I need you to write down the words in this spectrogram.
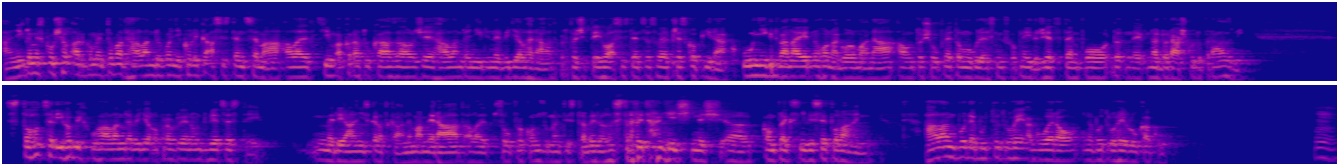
A někdo mi zkoušel argumentovat Haalandovo několika asistence má, ale tím akorát ukázal, že Haalanda nikdy neviděl hrát, protože ty jeho asistence jsou je přes kopírák. Únik dva na jednoho na golmana a on to šoupne tomu, kde je s ním schopný držet tempo do, ne, na dorážku do prázdný. Z toho celého bych u Haalanda viděl opravdu jenom dvě cesty. Mediální zkrátka, nemám je rád, ale jsou pro konzumenty stravitelnější než uh, komplexní vysvětlování. Haaland bude buď to druhý Aguero, nebo druhý Lukaku. Hmm.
